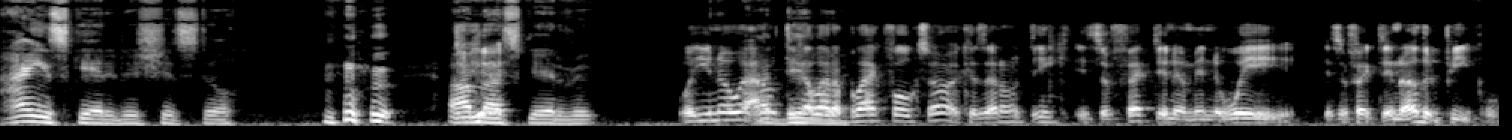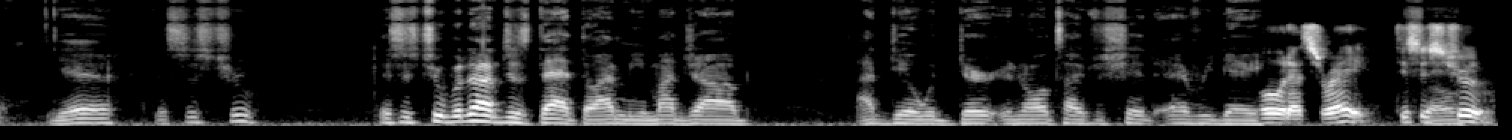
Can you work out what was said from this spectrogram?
I ain't scared of this shit still. I'm not scared of it. Well, you know what? I I don't think a lot of black folks are because I don't think it's affecting them in the way it's affecting other people. Yeah, this is true. This is true, but not just that though. I mean, my job, I deal with dirt and all types of shit every day. Oh, that's right. This is true.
